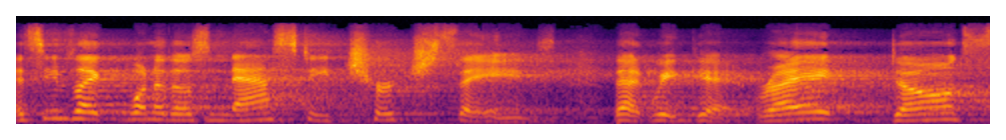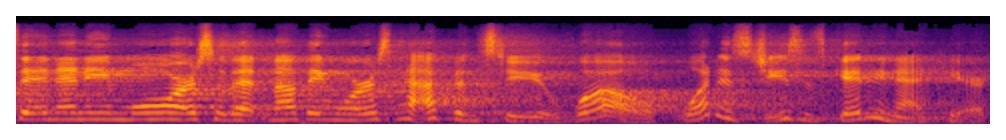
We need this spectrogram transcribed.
It seems like one of those nasty church sayings that we get, right? Don't sin anymore so that nothing worse happens to you. Whoa, what is Jesus getting at here?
